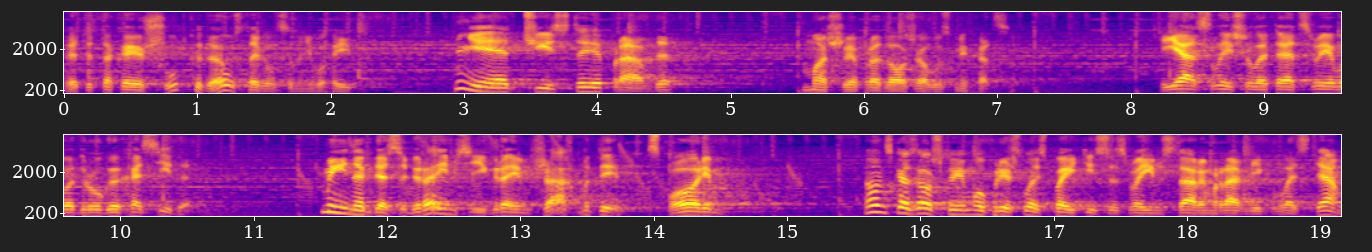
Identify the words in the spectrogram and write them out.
Это такая шутка, да? Уставился на него Эйб. Нет, чистая правда. Маше продолжал усмехаться. Я слышал это от своего друга Хасида. Мы иногда собираемся, играем в шахматы, спорим. Он сказал, что ему пришлось пойти со своим старым Равви к властям,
